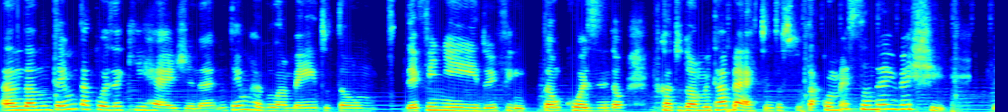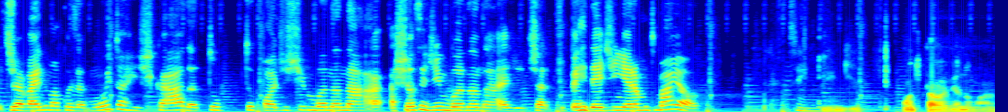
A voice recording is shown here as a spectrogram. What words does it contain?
ainda não tem muita coisa que rege, né? Não tem um regulamento tão definido, enfim, tão coisas, então fica tudo muito aberto. Então se tu tá começando a investir, tu já vai numa coisa muito arriscada, tu, tu pode te embananar, a chance de embananar, de, de perder dinheiro é muito maior. Sim. Entendi. Ontem eu tava vendo uma.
